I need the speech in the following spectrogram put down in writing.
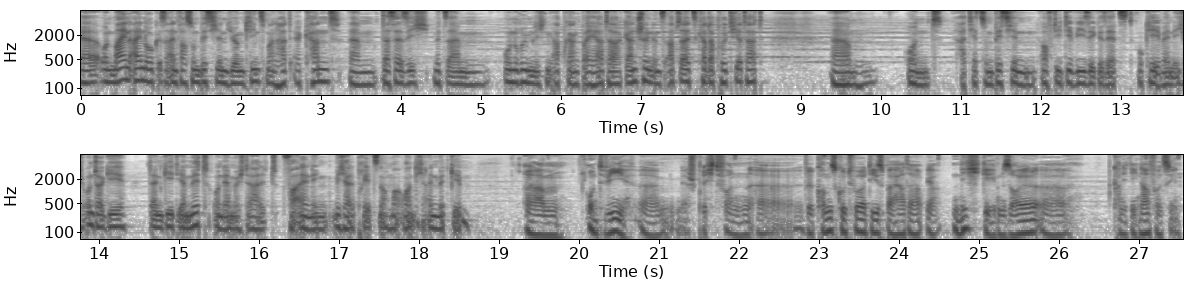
Äh, und mein Eindruck ist einfach so ein bisschen, Jürgen Klinsmann hat erkannt, ähm, dass er sich mit seinem unrühmlichen Abgang bei Hertha ganz schön ins Abseits katapultiert hat ähm, und hat jetzt so ein bisschen auf die Devise gesetzt, okay, wenn ich untergehe, dann geht ihr mit und er möchte halt vor allen Dingen Michael Preetz nochmal ordentlich einen mitgeben. Ähm, und wie? Ähm, er spricht von äh, Willkommenskultur, die es bei Hertha ja nicht geben soll, äh, kann ich nicht nachvollziehen.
